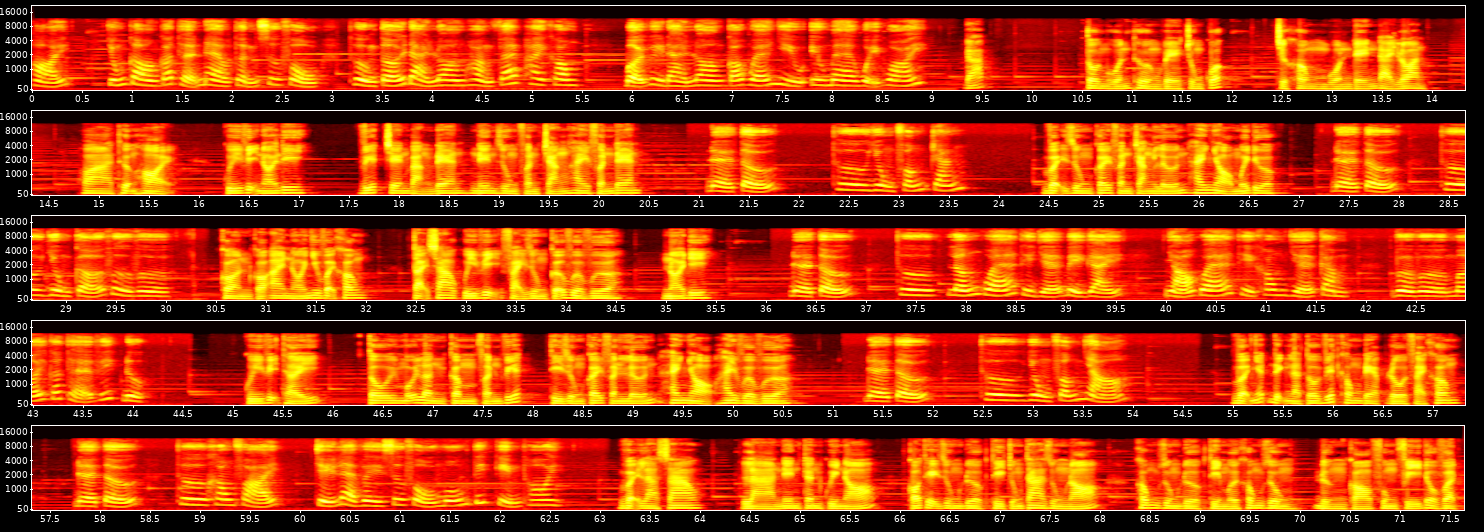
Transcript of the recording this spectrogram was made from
hỏi chúng con có thể nào thỉnh sư phụ thường tới Đài Loan Hoàng Pháp hay không? Bởi vì Đài Loan có quá nhiều yêu ma quỷ quái. Đáp Tôi muốn thường về Trung Quốc, chứ không muốn đến Đài Loan. Hòa thượng hỏi Quý vị nói đi, viết trên bảng đen nên dùng phấn trắng hay phấn đen? Đệ tử, thưa dùng phấn trắng. Vậy dùng cây phấn trắng lớn hay nhỏ mới được? Đệ tử, thưa dùng cỡ vừa vừa. Còn có ai nói như vậy không? Tại sao quý vị phải dùng cỡ vừa vừa? Nói đi. Đệ tử, thưa lớn quá thì dễ bị gãy, nhỏ quá thì không dễ cầm, vừa vừa mới có thể viết được. Quý vị thấy, tôi mỗi lần cầm phấn viết thì dùng cây phấn lớn hay nhỏ hay vừa vừa? Đệ tử, thưa dùng phấn nhỏ. Vậy nhất định là tôi viết không đẹp rồi phải không? Đệ tử, thưa không phải, chỉ là vì sư phụ muốn tiết kiệm thôi. Vậy là sao? Là nên trân quý nó, có thể dùng được thì chúng ta dùng nó, không dùng được thì mới không dùng, đừng có phung phí đồ vật.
